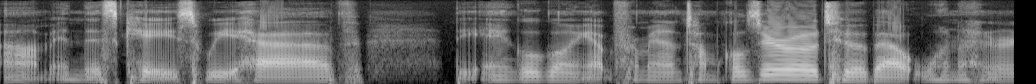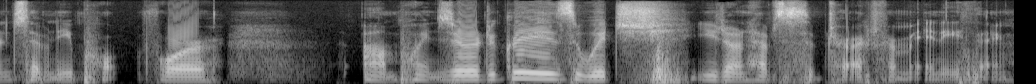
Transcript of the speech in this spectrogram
um, in this case, we have the angle going up from anatomical zero to about 174.0 um, degrees, which you don't have to subtract from anything.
